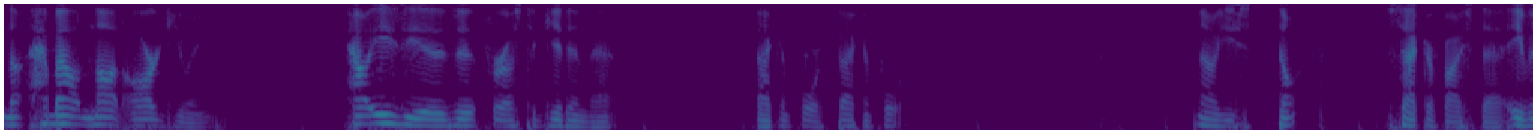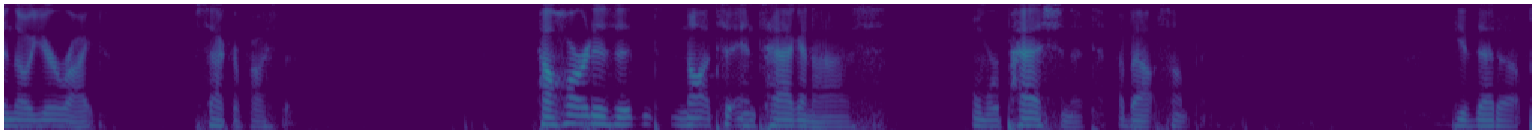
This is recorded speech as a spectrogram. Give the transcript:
not, how about not arguing? How easy is it for us to get in that back and forth, back and forth? No, you don't sacrifice that, even though you're right. Sacrifice it. How hard is it not to antagonize when we're passionate about something? Give that up.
